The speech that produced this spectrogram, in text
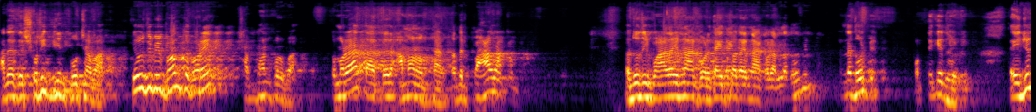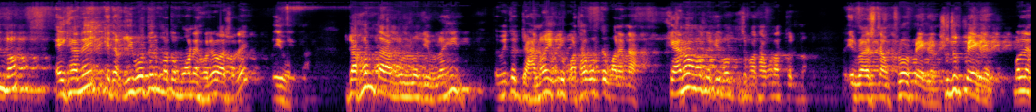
তাদেরকে সঠিক দিন পৌঁছাবা। কেউ যদি বিভ্রান্ত করে, সাবধান করবা। তোমরা তাদের আমানতদার তাদের পাহাড় যদি পাহাড়াই না করে, দায়িত্ব আদায় না করে, আল্লাহ ধরবেন? আল্লাহ ধরবেন। প্রত্যেকে ধরবে। এই জন্য এইখানে এটা গিবতের মতো মনে হলেও আসলে গিবত না। যখন তারা বলল যে, ইব্রাহিম, তুমি তো জানো এগুলো কথা বলতে পারে না। কেন আমাদেরকে বলতেছে কথা বলার জন্য? ইব্রাহিম ইসলাম ফ্লোর পেয়ে গেলেন, সুযোগ পেয়ে গেলেন। বললেন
